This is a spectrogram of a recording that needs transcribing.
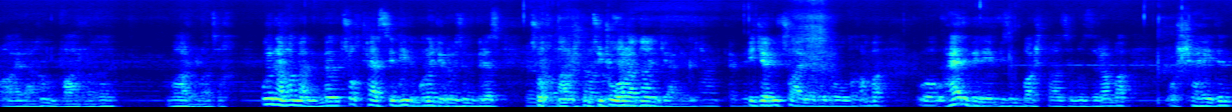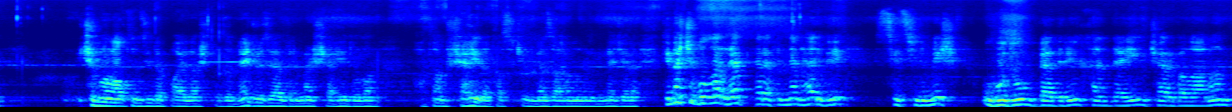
bayrağın varlığı var olacaq. Buyurun ağa müəllim, mən çox təsirliydim, buna görə özüm biraz çox danışdım. Çünki oradan gəlirik. Digər üç ailədə də olduq, amma o hər biri bizim baş tacımızdır. Amma o şəhidin 2016-cı ildə paylaşdığı, nə gözəldir mən şəhid olan atam şəhid atası kimi məzarımın önünə gələr. Demək ki, bunlar Rəbb tərəfindən hər biri seçilmiş Uhudun, Bədrin, Xəndəyin, Kərbəlanın,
